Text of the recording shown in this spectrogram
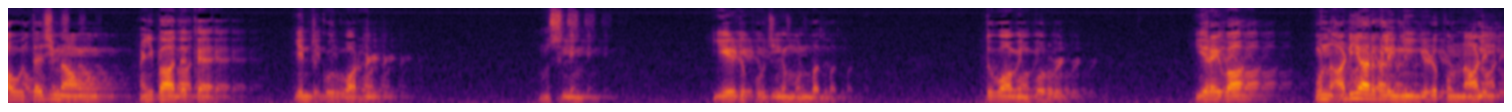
அவு தஜ்மாவு ஐபாதக என்று கூறுவார்கள். முஸ்லிம் ஏழு பூஜ்ஜியம் ஒன்பது. துவாவின் பொருள் இறைவா உன் அடியார்களை நீ எழுப்பும் நாளில்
